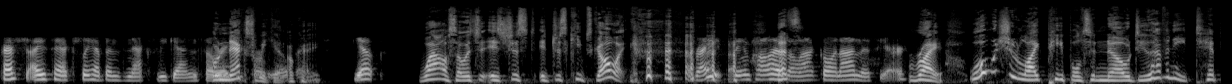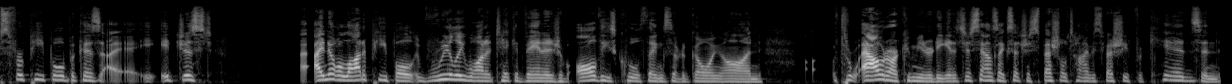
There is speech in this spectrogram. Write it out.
Crashed ice actually happens next weekend. So oh, right next weekend. Okay. Yep. Wow. So it's it's just it just keeps going. right. St. Paul has that's, a lot going on this year. Right. What would you like people to know? Do you have any tips for people? Because I, it just. I know a lot of people really want to take advantage of all these cool things that are going on uh, throughout our community, and it just sounds like such a special time, especially for kids, and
